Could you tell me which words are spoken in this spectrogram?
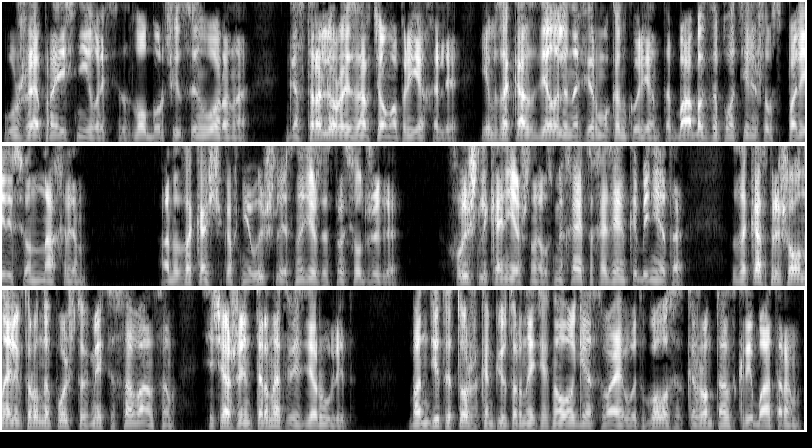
Уже прояснилось, зло бурчит сын ворона. Гастролеры из Артема приехали. Им заказ сделали на фирму конкурента. Бабок заплатили, чтоб спалили все нахрен. А на заказчиков не вышли? С надеждой спросил Джига. Вышли, конечно, усмехается хозяин кабинета. Заказ пришел на электронную почту вместе с авансом. Сейчас же интернет везде рулит. Бандиты тоже компьютерные технологии осваивают. Голос искажен транскрибатором.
